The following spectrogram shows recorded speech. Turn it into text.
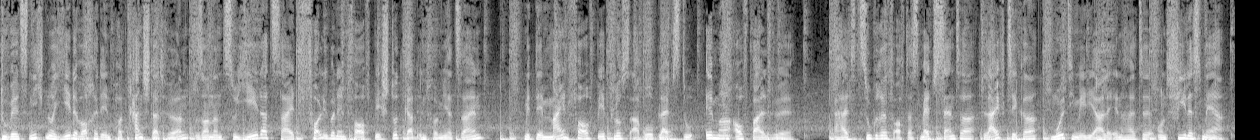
Du willst nicht nur jede Woche den Podcast hören, sondern zu jeder Zeit voll über den VfB Stuttgart informiert sein? Mit dem Mein VfB Plus Abo bleibst du immer auf Ballhöhe. Erhalte Zugriff auf das Matchcenter, Live-Ticker, multimediale Inhalte und vieles mehr –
